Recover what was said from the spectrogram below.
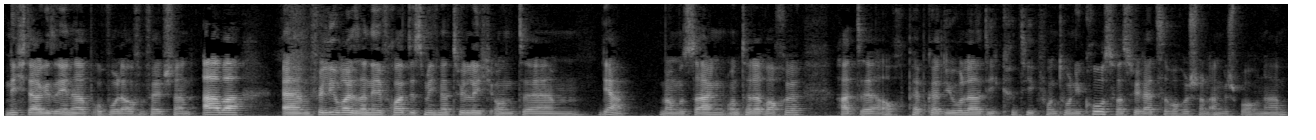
nicht da gesehen habe, obwohl er auf dem Feld stand. Aber ähm, für Leroy Sané freut es mich natürlich und ähm, ja, man muss sagen, unter der Woche hat äh, auch Pep Guardiola die Kritik von Toni Kroos, was wir letzte Woche schon angesprochen haben,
